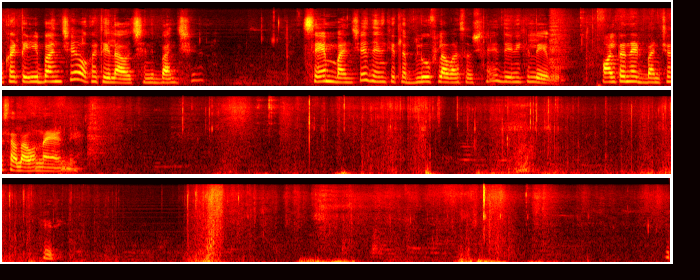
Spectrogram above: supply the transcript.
ఒకటి ఈ బంచ్ ఒకటి ఇలా వచ్చింది బంచ్. సేమ్ బంచ్ దీనికి ఇట్లా బ్లూ ఫ్లవర్స్ వచ్చినాయి దీనికి లేవు. ఆల్టర్నేట్ బంచెస్ అలా ఉన్నాయండి ఇది ఈ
